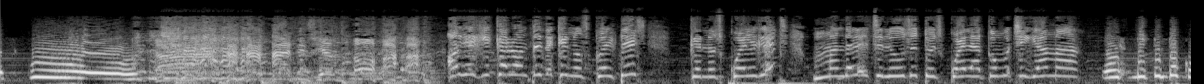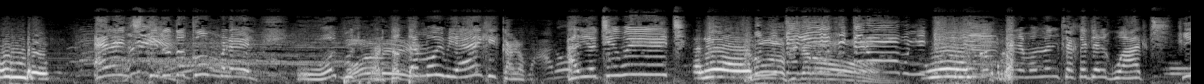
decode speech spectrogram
oscuro. Ah, sí es cierto. Oye, Jícaro, antes de que nos cuelgues, que nos cuelgues, mándale saludos a tu escuela. ¿Cómo se llama? Instituto Cumbres. El Instituto Cumbres. Uy, pues Órale. pórtate muy bien, Jícaro. Adiós, Chiwich. Adiós. Saludos, Jícaro. Tenemos mensajes del WhatsApp. Sí,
